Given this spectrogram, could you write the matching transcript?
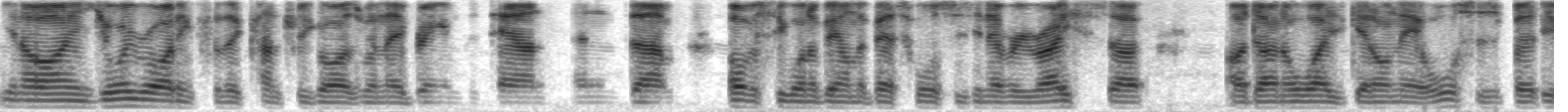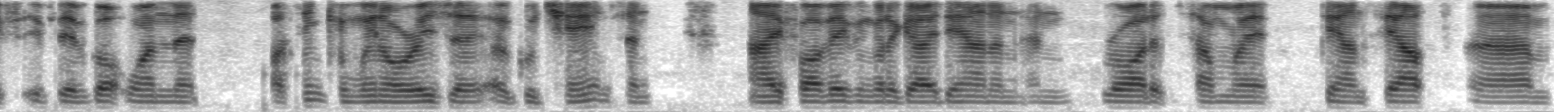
you know, I enjoy riding for the country guys when they bring them to town, and um, obviously want to be on the best horses in every race. So I don't always get on their horses, but if, if they've got one that I think can win or is a, a good chance, and uh, if I've even got to go down and, and ride it somewhere down south um,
